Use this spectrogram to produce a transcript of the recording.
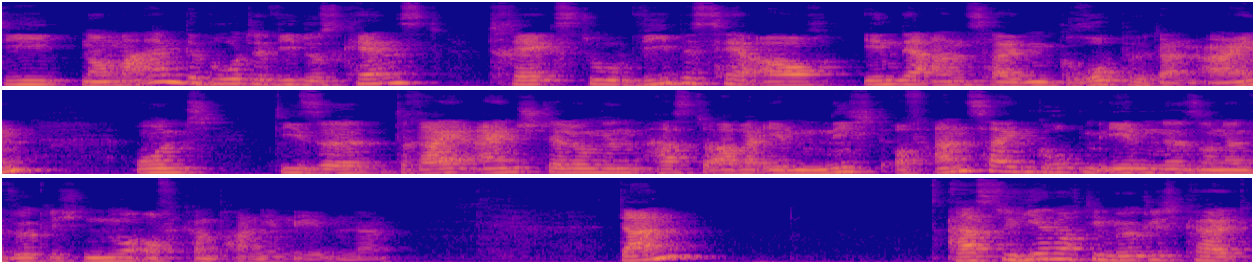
Die normalen Gebote, wie du es kennst, trägst du wie bisher auch in der Anzeigengruppe dann ein. Und diese drei Einstellungen hast du aber eben nicht auf Anzeigengruppenebene, sondern wirklich nur auf Kampagnenebene. Dann hast du hier noch die Möglichkeit,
